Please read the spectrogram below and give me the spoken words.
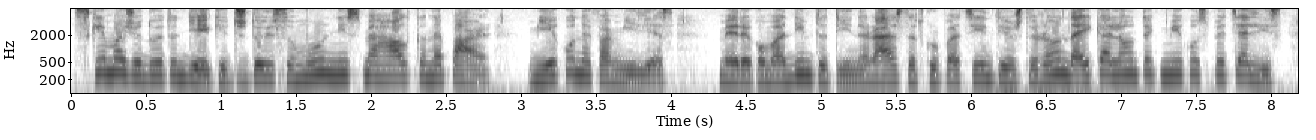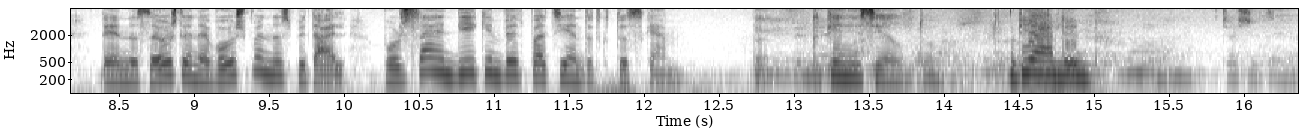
Skema që duhet të ndjeki çdo i sëmurë nis me hallkën e parë, mjekun e familjes. Me rekomandim të tij, në rastet kur pacienti është rëndë, ai kalon tek mjeku specialist dhe, nëse është e nevojshme, në spital. Por sa e ndjekin vetë pacientët këtë skemë? Kë keni sjellë këtu? Djalin. Çfarë shqetësimi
